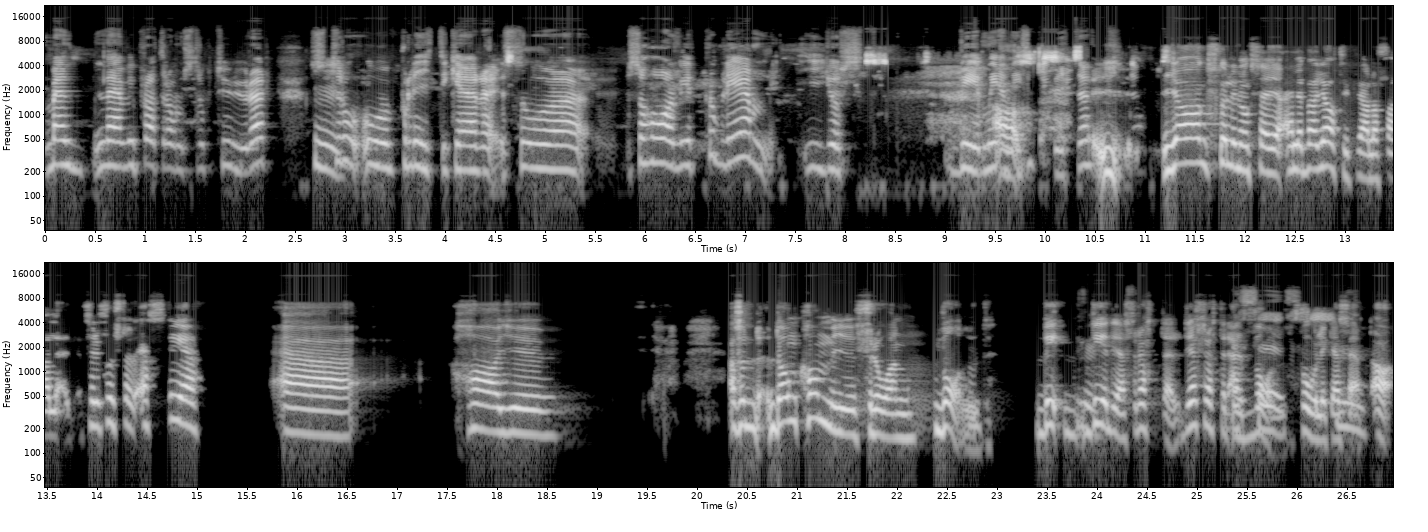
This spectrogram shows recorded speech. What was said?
men när vi pratar om strukturer Mm. och politiker så, så har vi ett problem i just det meningsutbytet. Jag skulle nog säga, eller vad jag tycker i alla fall, för det första SD eh, har ju, alltså de kommer ju från våld. Det, Mm. det är deras rötter. Deras rötter är Precis. våld på olika Mm. sätt. Ja.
